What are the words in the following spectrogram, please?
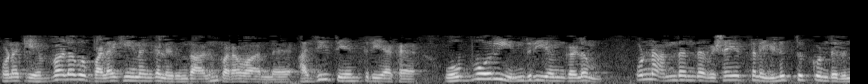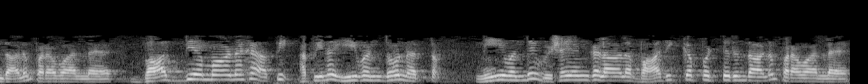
உனக்கு எவ்வளவு பலகீனங்கள் இருந்தாலும் பரவாயில்ல. அஜிதேந்திரியக ஒவ்வொரு இந்திரியங்களும் உன்னை அந்தந்த விஷயத்துல இழுத்து கொண்டிருந்தாலும் பரவாயில்ல. பாத்தியமான அபி. அப்படின்னா ஈவன் தோன் அர்த்தம். நீ வந்து விஷயங்களால பாதிக்கப்பட்டிருந்தாலும் பரவாயில்ல.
